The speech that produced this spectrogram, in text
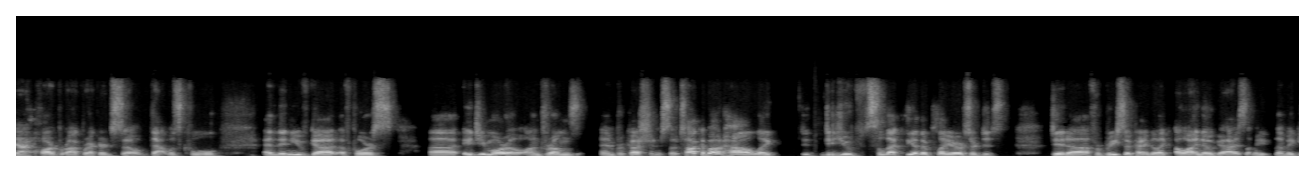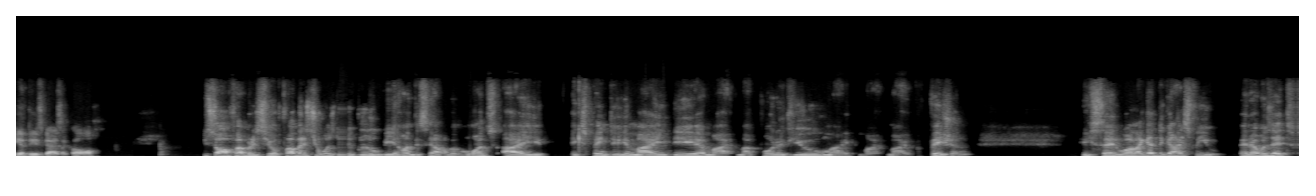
yeah. hard rock record, so that was cool. And then you've got, of course, uh, Morrow on drums and percussion. So talk about how like did, did you select the other players or did did uh, Fabrizio kind of be like, oh, I know guys, let me let me give these guys a call. You saw Fabrizio. Fabrizio was the glue behind this album. Once I explained to him my idea, my my point of view, my my my vision, he said, "Well, I got the guys for you," and that was it.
